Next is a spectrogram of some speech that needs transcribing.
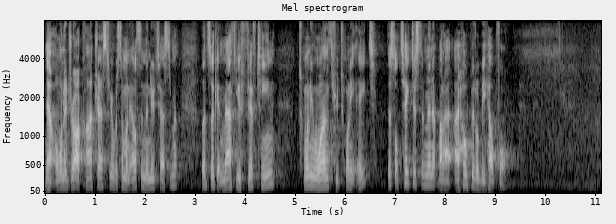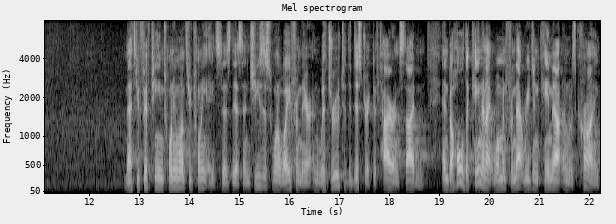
Now, I want to draw a contrast here with someone else in the New Testament. Let's look at Matthew 15, 21 through 28. This will take just a minute, but I, I hope it'll be helpful. Matthew 15, 21 through 28 says this And Jesus went away from there and withdrew to the district of Tyre and Sidon. And behold, a Canaanite woman from that region came out and was crying,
